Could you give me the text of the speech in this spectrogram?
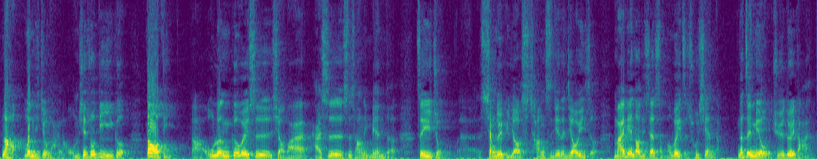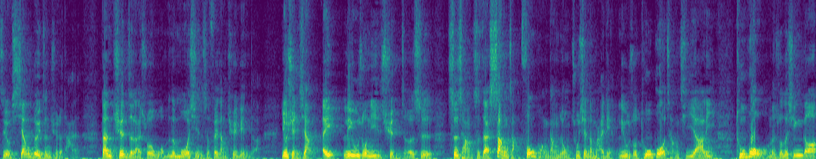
那好，问题就来了，我们先说第一个，到底啊，无论各位是小白还是市场里面的这一种呃相对比较长时间的交易者，买点到底是在什么位置出现的？那这没有绝对答案，只有相对正确的答案。但圈子来说，我们的模型是非常确定的。有选项 A，例如说你选择是市场是在上涨疯狂当中出现的买点，例如说突破长期压力，突破我们说的新高，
